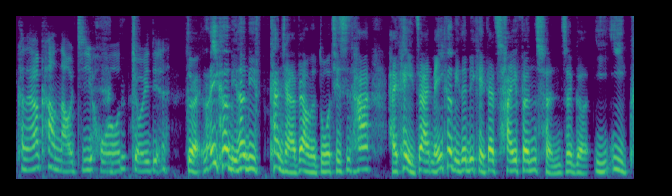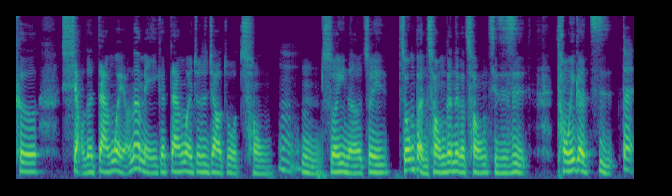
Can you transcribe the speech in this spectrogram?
可能要靠脑机活久一点。对，那一颗比特币看起来非常的多，其实它还可以在每一颗比特币可以再拆分成这个一亿颗小的单位哦。那每一个单位就是叫做聪。嗯嗯，所以呢，所以中本聪跟那个聪其实是同一个字。对。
